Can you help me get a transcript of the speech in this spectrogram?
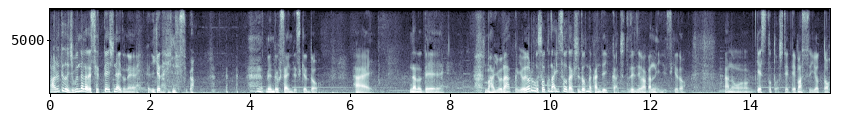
ある程度自分の中で設定しないとねいけないんですよ。めんどくさいんですけど。はい。なのでまあ夜中夜遅くなりそうだしどんな感じでいくかちょっと全然わかんないんですけどあのゲストとして出ますよと。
